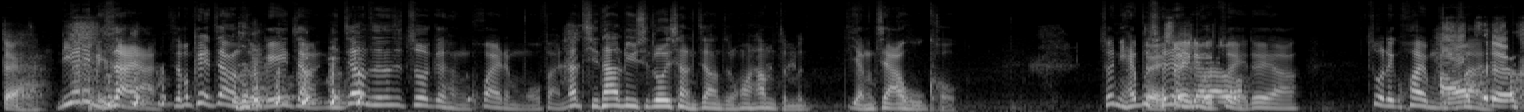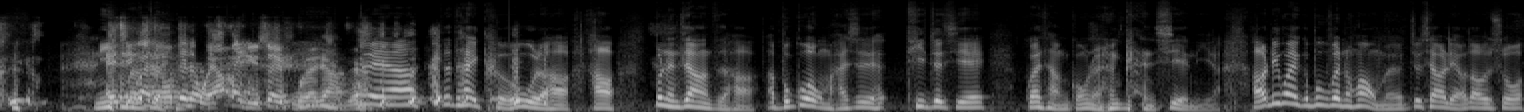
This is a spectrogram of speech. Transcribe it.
对啊，你有点比赛啊？怎么可以这样子？我跟你讲，你这样子是做一个很坏的模范。那其他律师都会像你这样子的话，他们怎么养家糊口？所以你还不承认你有罪？对啊。做了一个坏模范。好，这个 你奇怪怎么变成我要被你说服了这样子？对啊，这太可恶了哈！好，不能这样子哈啊！不过我们还是替这些官场工人很 感谢你了。好，另外一个部分的话，我们就是要聊到说，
